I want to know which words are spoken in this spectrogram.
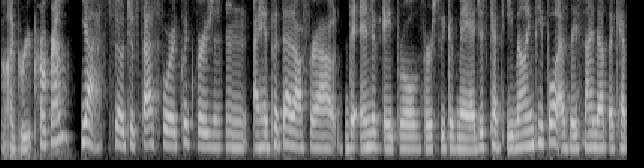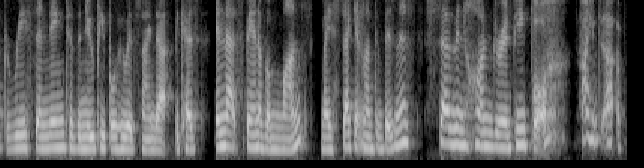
a group program. Yes. So to fast forward, quick version, I had put that offer out the end of April, first week of May. I just kept emailing people as they signed up. I kept resending to the new people who had signed up because in that span of a month, my second month of business, 700 people signed up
